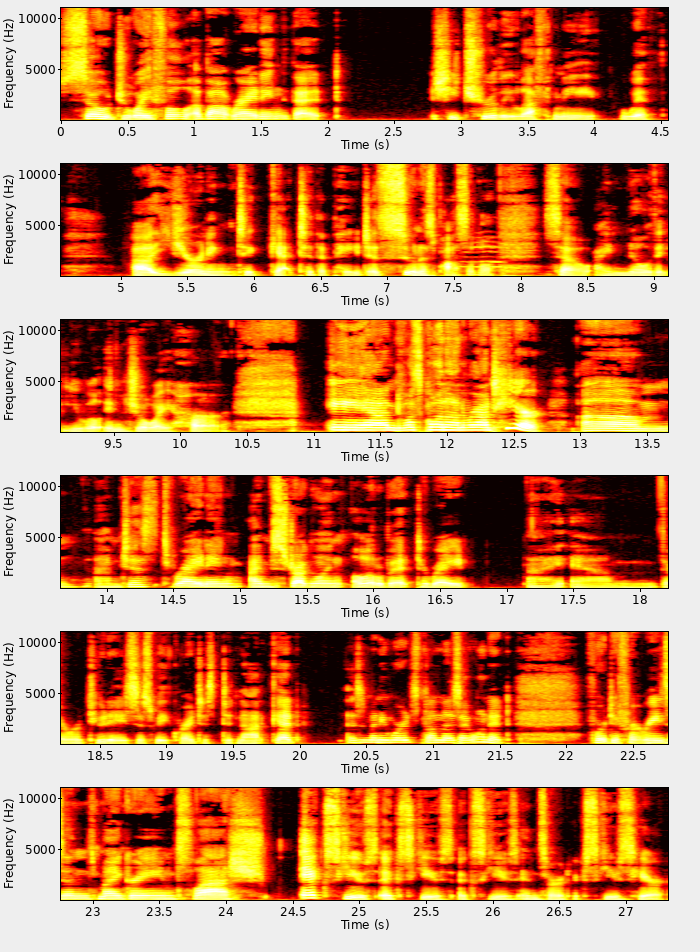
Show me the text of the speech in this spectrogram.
so joyful about writing that she truly left me with a yearning to get to the page as soon as possible. So I know that you will enjoy her. And what's going on around here? Um, I'm just writing. I'm struggling a little bit to write. I am, there were two days this week where I just did not get as many words done as I wanted for different reasons, migraine slash excuse, excuse, excuse, insert excuse here.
